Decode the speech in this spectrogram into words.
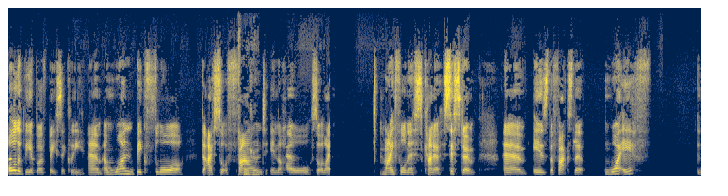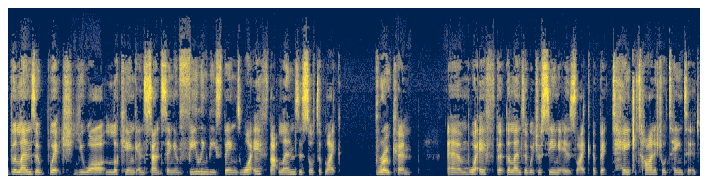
all of the above, basically. Um, and one big flaw that I've sort of found in the whole sort of like mindfulness kind of system um, is the fact that what if the lens of which you are looking and sensing and feeling these things what if that lens is sort of like broken? Um what if the, the lens of which you're seeing it is like a bit taint, tarnished or tainted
